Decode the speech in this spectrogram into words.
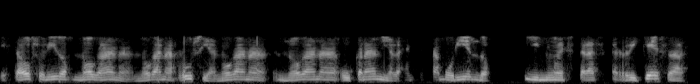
Estados Unidos no gana, no gana Rusia, no gana, no gana Ucrania, la gente está muriendo y nuestras riquezas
